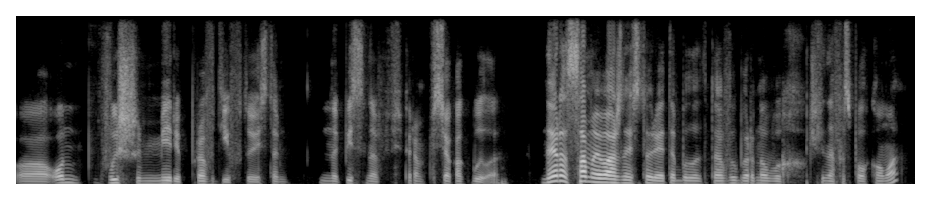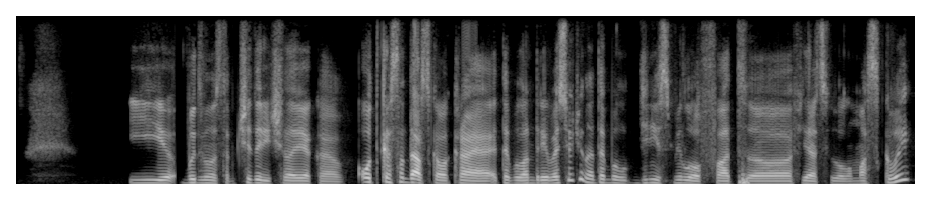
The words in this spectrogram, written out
а, он в высшей мере правдив, то есть там написано прям все как было. Наверное, самая важная история это был это выбор новых членов исполкома. И выдвинулось там четыре человека. От Краснодарского края это был Андрей Васютин, это был Денис Милов от э, Федерации футбола Москвы,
